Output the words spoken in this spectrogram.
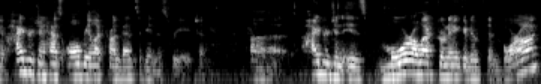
you know, hydrogen has all the electron density in this reagent. Uh, hydrogen is more electronegative than boron.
